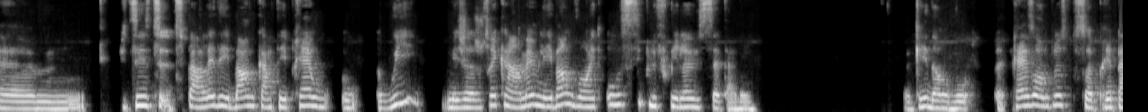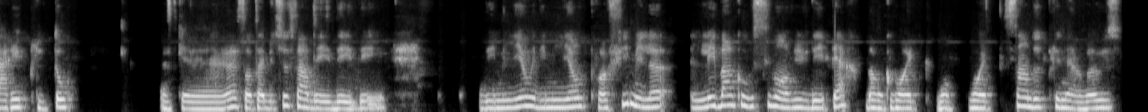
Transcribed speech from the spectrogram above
Euh, puis tu, parlais des banques quand tu es prêt, oui, mais j'ajouterais quand même, les banques vont être aussi plus frileuses cette année. OK, donc raison de plus pour se préparer plus tôt. Parce que sont habitués de faire des, millions et des millions de profits, mais là, les banques aussi vont vivre des pertes, donc vont être, vont, être sans doute plus nerveuses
